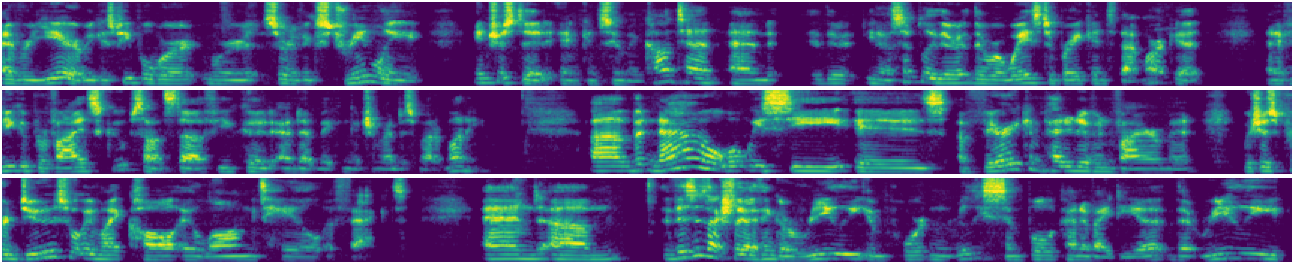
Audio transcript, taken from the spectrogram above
every year because people were, were sort of extremely interested in consuming content and there, you know, simply there, there were ways to break into that market. And if you could provide scoops on stuff, you could end up making a tremendous amount of money. Um, but now what we see is a very competitive environment, which has produced what we might call a long tail effect. And um, this is actually, I think, a really important, really simple kind of idea that really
